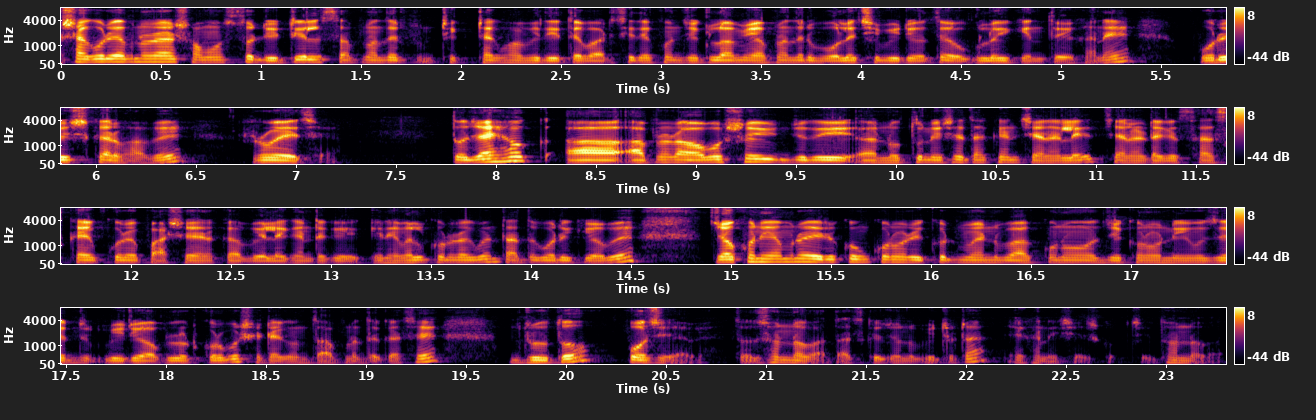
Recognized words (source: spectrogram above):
আশা করি আপনারা সমস্ত ডিটেলস আপনাদের ঠিকঠাকভাবে দিতে পারছি। দেখুন যেগুলো আমি আপনাদের বলেছি ভিডিওতে, ওগুলোই কিন্তু এখানে পরিষ্কারভাবে রয়েছে। তো যাই হোক আপনারা অবশ্যই যদি নতুন এসে থাকেন চ্যানেলে, চ্যানেলটাকে সাবস্ক্রাইব করে পাশে রাখা বেলাইকানটাকে এনেবেল করে রাখবেন, তাতে করে কী হবে, যখনই আমরা এরকম কোনো রিক্রুটমেন্ট বা কোনো যে কোনো নিউজের ভিডিও আপলোড করব, সেটা কিন্তু আপনাদের কাছে দ্রুত পৌঁছে যাবে। তো ধন্যবাদ, আজকের জন্য ভিডিওটা এখানেই শেষ করছি। ধন্যবাদ।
